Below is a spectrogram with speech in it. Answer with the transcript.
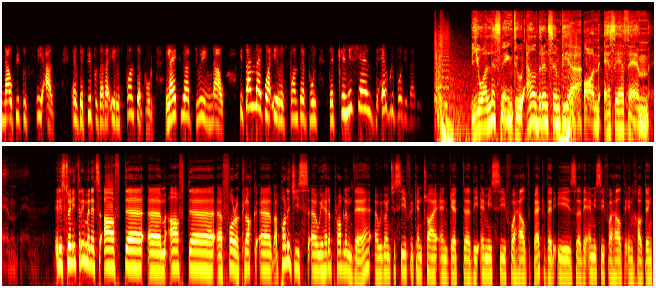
now people see us as the people that are irresponsible, like you are doing now. It's unlike we're irresponsible. The clinicians, everybody that is. You are listening to Aldrin Sampear on SAFM. It is 23 minutes after um, after uh, four o'clock. Uh, apologies, uh, we had a problem there. Uh, we're going to see if we can try and get uh, the MEC for Health back. That is uh, the MEC for Health in Gauteng,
